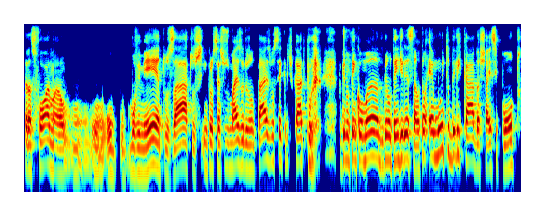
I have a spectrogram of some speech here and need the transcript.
transforma o, o, o, movimento, os atos, em processos mais horizontais, você é criticado por, porque não tem comando, porque não tem direção. Então é muito delicado achar esse ponto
